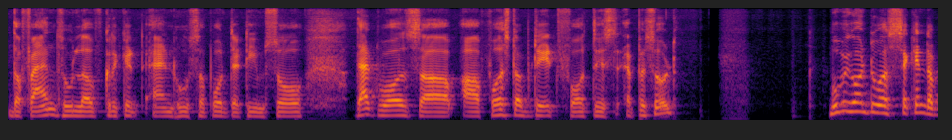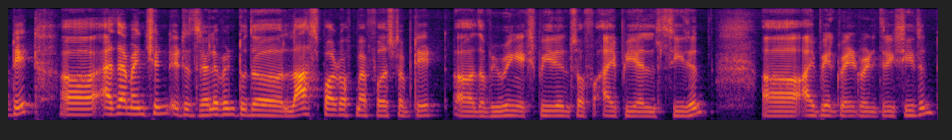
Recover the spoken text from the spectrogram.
the fans who love cricket and who support their team. So that was uh, our first update for this episode Moving on to a second update. Uh, as I mentioned, it is relevant to the last part of my first update, uh, the viewing experience of IPL season, uh, IPL 2023 season.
